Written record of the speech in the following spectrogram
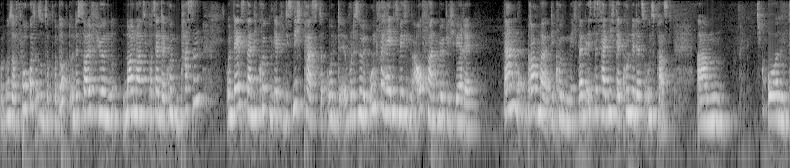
Und unser Fokus ist unser Produkt und es soll für 99 Prozent der Kunden passen. Und wenn es dann die Kunden gibt, für die es nicht passt und wo das nur mit unverhältnismäßigem Aufwand möglich wäre, dann brauchen wir die Kunden nicht. Dann ist es halt nicht der Kunde, der zu uns passt. Ähm, und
